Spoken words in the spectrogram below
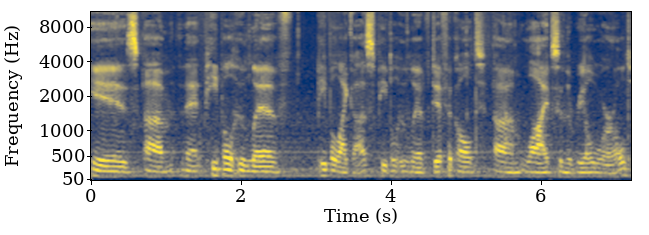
is um, that people who live, people like us, people who live difficult um, lives in the real world,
